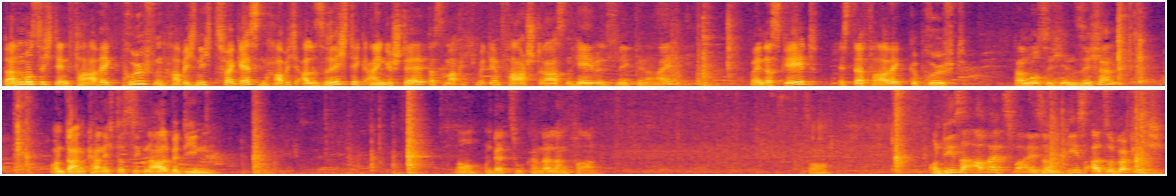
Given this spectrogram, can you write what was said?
Dann muss ich den Fahrweg prüfen. Habe ich nichts vergessen? Habe ich alles richtig eingestellt? Das mache ich mit dem Fahrstraßenhebel. Ich lege den ein. Wenn das geht, ist der Fahrweg geprüft. Dann muss ich ihn sichern und dann kann ich das Signal bedienen. So, und der Zug kann da lang fahren. So. Und diese Arbeitsweise, die ist also wirklich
